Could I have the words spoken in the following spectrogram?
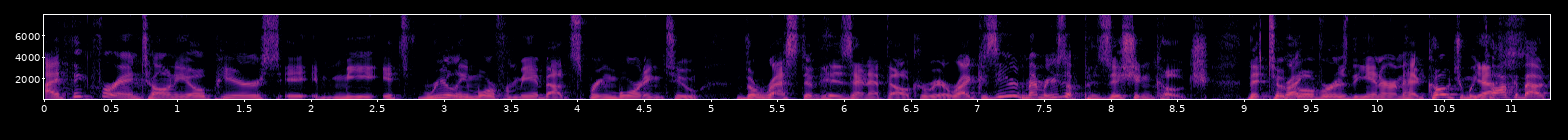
I think for Antonio Pierce, it, me, it's really more for me about springboarding to the rest of his NFL career, right? Because he remember he's a position coach that took Right. over as the interim head coach, and we Yes. talk about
